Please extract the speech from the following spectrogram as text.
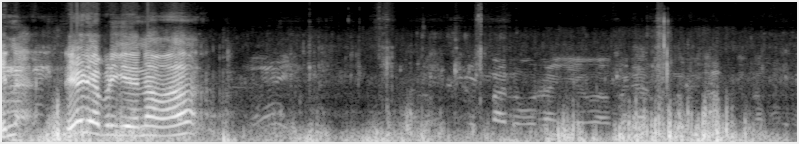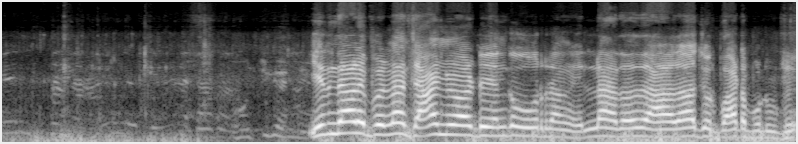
என்ன? ரேடியோ பிடிக்குது என்னவா இருந்தாலும் இப்போ எல்லாம் சாமி பாட்டு எங்கே ஓடுறாங்க எல்லாம் அதாவது ஏதாச்சும் ஒரு பாட்டை போட்டுவிட்டு.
